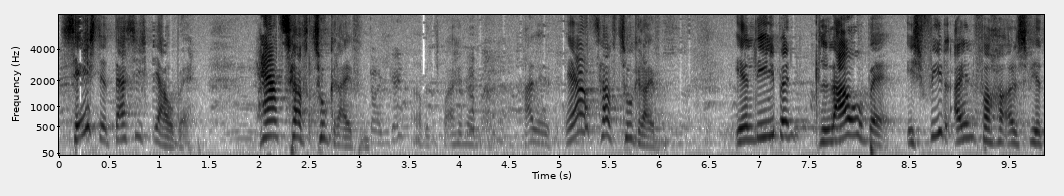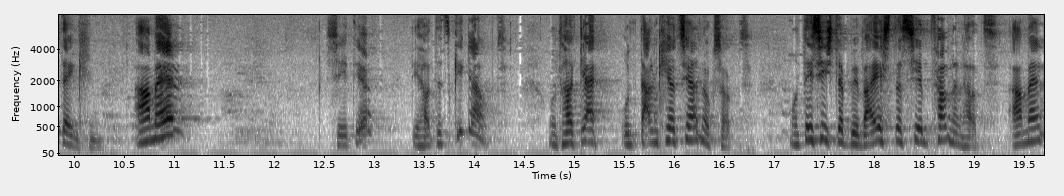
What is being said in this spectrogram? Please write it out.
Siehst du, das ist Glaube. Herzhaft zugreifen. Danke. Herzhaft zugreifen. Ihr Lieben, Glaube ist viel einfacher, als wir denken. Amen. Seht ihr? Die hat jetzt geglaubt. Und, hat gleich, und Danke hat sie auch noch gesagt. Und das ist der Beweis, dass sie empfangen hat. Amen.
